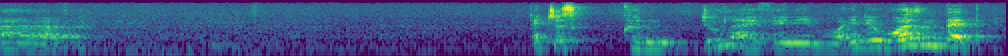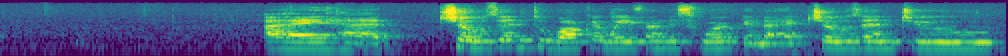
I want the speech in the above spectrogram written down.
Uh, I just couldn't do life anymore. And it wasn't that I had chosen to walk away from this work and I had chosen to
